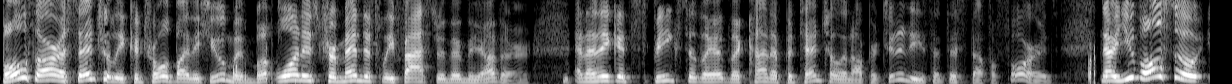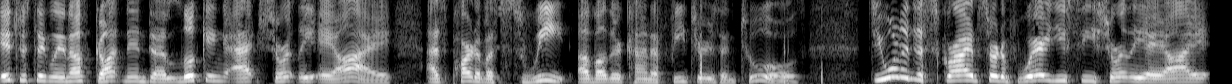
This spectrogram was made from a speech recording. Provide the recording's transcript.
both are essentially controlled by the human, but one is tremendously faster than the other. And I think it speaks to the the kind of potential and opportunities that this stuff affords. Now, you've also interestingly enough gotten into looking at shortly AI as part of a suite of other kind of features and tools. Do you want to describe sort of where you see Shortly AI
